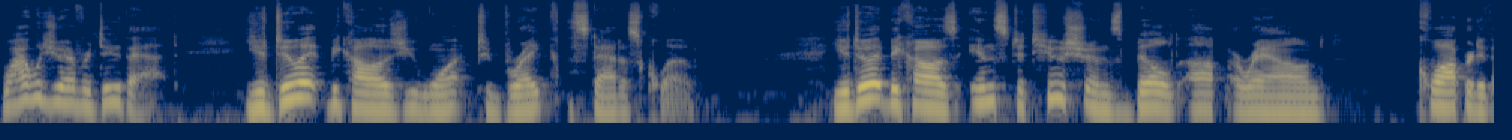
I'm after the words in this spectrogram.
Why would you ever do that? You do it because you want to break the status quo. You do it because institutions build up around cooperative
